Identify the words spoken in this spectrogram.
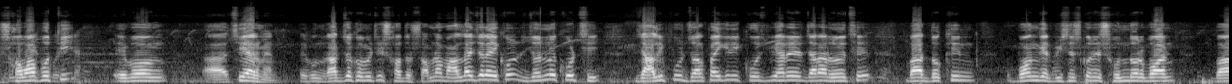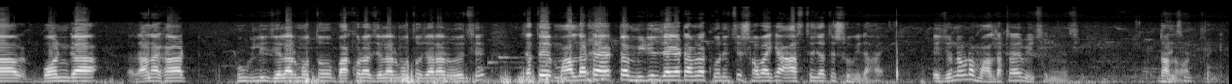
সভাপতি এবং আহ, চেয়ারম্যান এবং রাজ্য কমিটির সদস্য। আমরা মালদা জেলা এই জন্য করছি যে আলিপুর, জলপাইগুড়ি, কোচবিহারের যারা রয়েছে বা দক্ষিণবঙ্গের বিশেষ করে সুন্দরবন বা বনগা, রানাঘাট, হুগলি জেলার মতো, বাঁকুড়া জেলার মতো যারা রয়েছে, যাতে মালদাটা একটা মিডিল জায়গাটা আমরা করেছি, সবাইকে আসতে যাতে সুবিধা হয়। এই জন্য আমরা মালদাটা বেছে নিয়েছি। ধন্যবাদ। ইউ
